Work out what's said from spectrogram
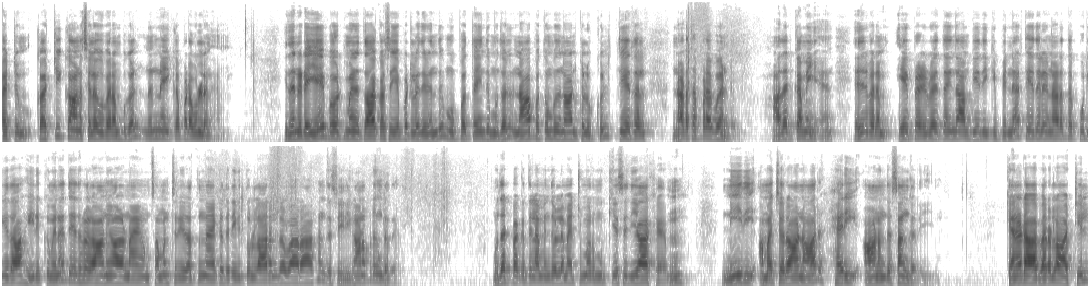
மற்றும் கட்சிக்கான செலவு வரம்புகள் நிர்ணயிக்கப்பட உள்ளன. இதனிடையே வேட்புமனு தாக்கல் செய்யப்பட்டுள்ளதிலிருந்து முப்பத்தைந்து முதல் நாற்பத்தொன்பது நாட்களுக்குள் தேர்தல் நடத்தப்பட வேண்டும். அதற்கமைய எதிர்வரும் ஏப்ரல் இருபத்தைந்தாம் தேதிக்கு பின்னர் தேர்தலை நடத்தக்கூடியதாக இருக்கும் என தேர்தல் ஆணையாளர் நாயகம் சமன் ஸ்ரீ ரத்நாயக்க தெரிவித்துள்ளார் என்றவாறாக இந்த செய்தி காணப்படுகின்றது. முதற் பக்கத்தில் அமைந்துள்ள மற்றொரு முக்கிய செய்தியாக நீதி அமைச்சரானார் ஹரி ஆனந்த சங்கரி. கனடா வரலாற்றில்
